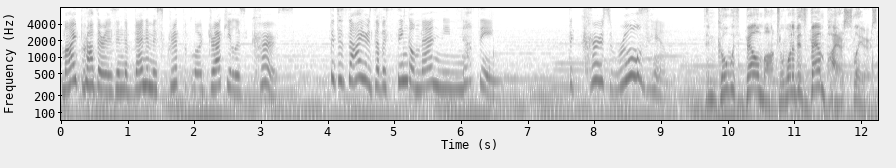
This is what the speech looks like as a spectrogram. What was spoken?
My brother is in the venomous grip of Lord Dracula's curse. The desires of a single man mean nothing. The curse rules him. Then go with Belmont or one of his vampire slayers.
